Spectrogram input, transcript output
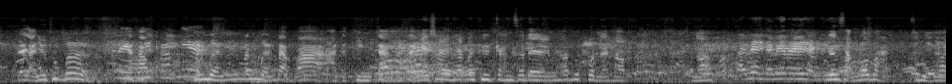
ๆ หลาย ๆ ยูทูบเบอร์นะครับมันเหมือนมันเหมือนแบบว่าอาจจะจริงจังแต่ไม่ใช่ครับมันคือการแสดงนะครับทุกคนนะครับเนาะเงินสามร้อยบาทสรุปยังไง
